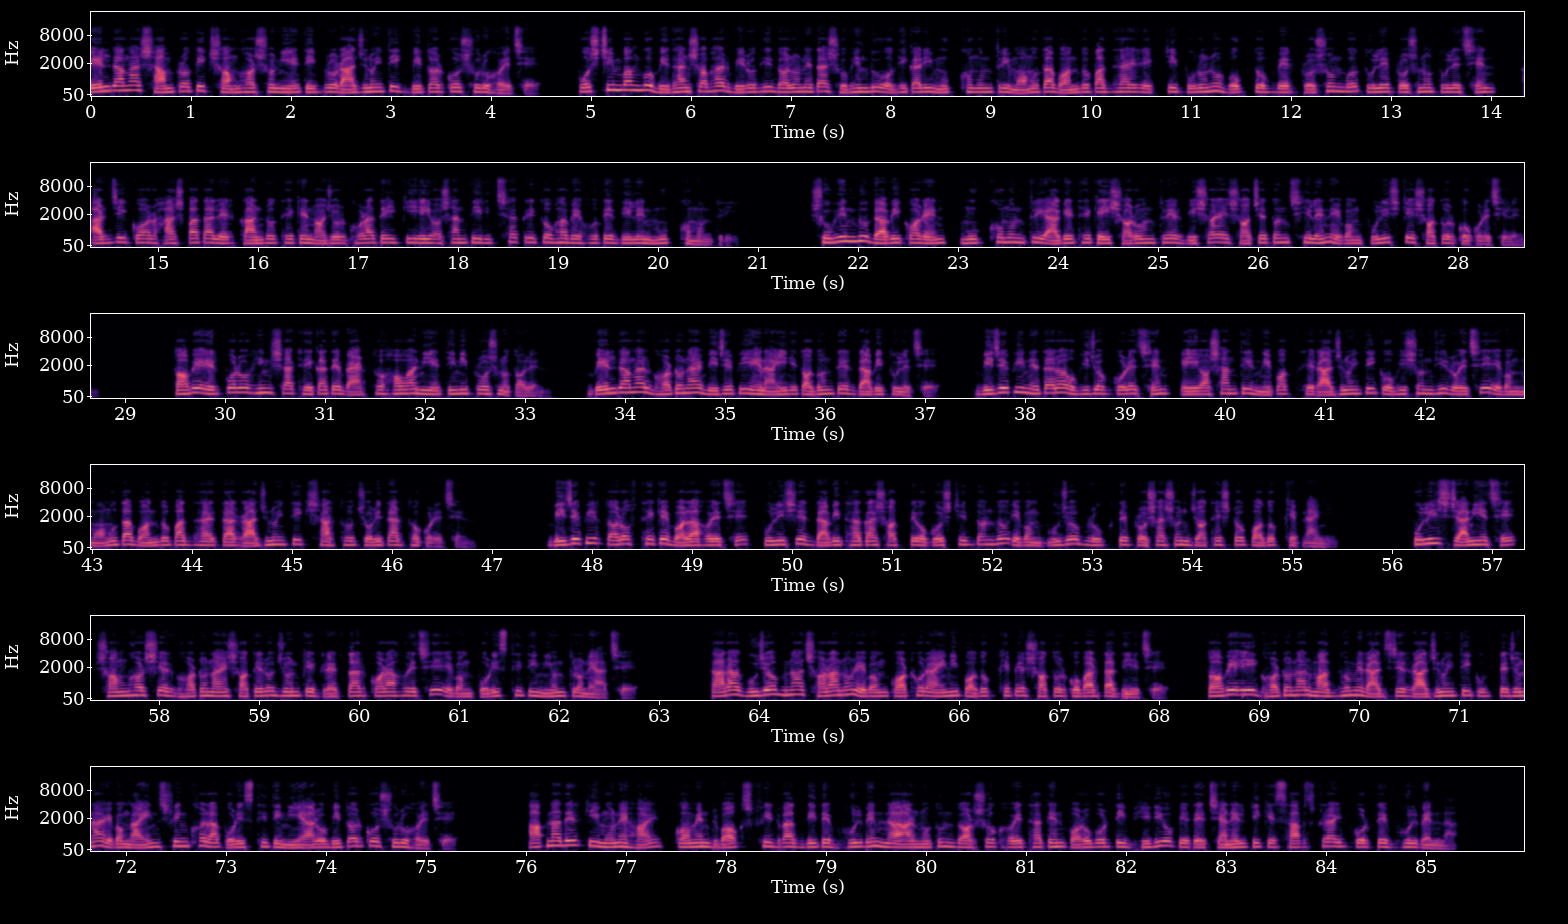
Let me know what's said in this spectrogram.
বেলডাঙার সাম্প্রতিক সংঘর্ষ নিয়ে তীব্র রাজনৈতিক বিতর্ক শুরু হয়েছে। পশ্চিমবঙ্গ বিধানসভার বিরোধী দলনেতা শুভেন্দু অধিকারী, মুখ্যমন্ত্রী মমতা বন্দ্যোপাধ্যায়ের একটি পুরনো বক্তব্যের প্রসঙ্গ তুলে প্রশ্ন তুলেছেন, আরজি কর হাসপাতালের কাণ্ড থেকে নজর ঘোরাতেই কি এই অশান্তি ইচ্ছাকৃতভাবে হতে দিলেন মুখ্যমন্ত্রী? শুভেন্দু দাবি করেন, মুখ্যমন্ত্রী আগে থেকেই ষড়যন্ত্রের বিষয়ে সচেতন ছিলেন এবং পুলিশকে সতর্ক করেছিলেন। তবে এরপরও হিংসা ঠেকাতে ব্যর্থ হওয়া নিয়ে তিনি প্রশ্ন তোলেন। বেলডাঙ্গার ঘটনায় বিজেপি এনআইএ তদন্তের দাবি তুলেছে। বিজেপি নেতারা অভিযোগ করেছেন, এই অশান্তির নেপথ্যে রাজনৈতিক অভিসন্ধি রয়েছে এবং মমতা বন্দ্যোপাধ্যায় তার রাজনৈতিক স্বার্থ চরিতার্থ করেছেন। বিজেপির তরফ থেকে বলা হয়েছে, পুলিশের দাবি থাকা সত্ত্বেও গোষ্ঠীদ্বন্দ্ব এবং গুজব রুখতে প্রশাসন যথেষ্ট পদক্ষেপ নেয়নি। পুলিশ জানিয়েছে, সংঘর্ষের ঘটনায় সতেরো জনকে গ্রেফতার করা হয়েছে এবং পরিস্থিতি নিয়ন্ত্রণে আছে। তারা গুজব না ছড়ানোর এবং কঠোর আইনি পদক্ষেপের সতর্কবার্তা দিয়েছে। তবে এই ঘটনার মাধ্যমে রাজ্যের রাজনৈতিক উত্তেজনা এবং আইন শৃঙ্খলা পরিস্থিতি নিয়ে আরও বিতর্ক শুরু হয়েছে। আপনাদের কি মনে হয়, কমেন্ট বক্স ফিডব্যাক দিতে ভুলবেন না আর নতুন দর্শক হয়ে থাকেন পরবর্তী ভিডিও পেতে চ্যানেলটিকে সাবস্ক্রাইব করতে ভুলবেন না।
